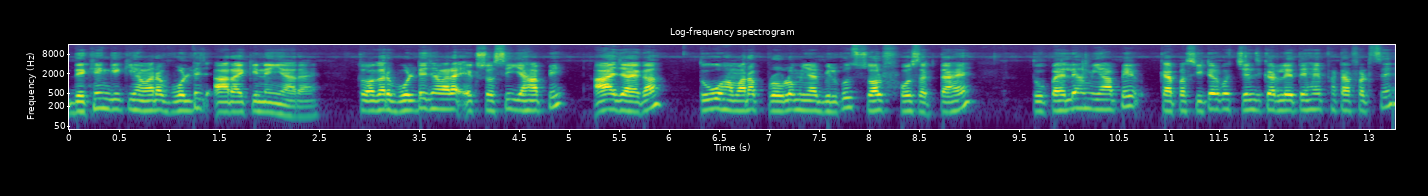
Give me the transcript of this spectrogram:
देखेंगे कि हमारा वोल्टेज आ रहा है कि नहीं आ रहा है। तो अगर वोल्टेज हमारा 180 यहाँ पे आ जाएगा तो हमारा प्रॉब्लम यहाँ बिल्कुल सॉल्व हो सकता है। तो पहले हम यहाँ पे कैपेसिटर को चेंज कर लेते हैं फटाफट से।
